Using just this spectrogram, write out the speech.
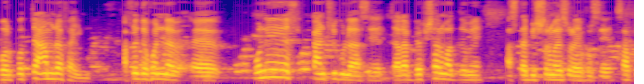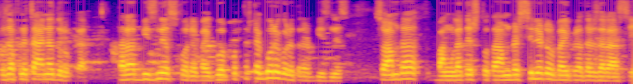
বরকতটা আমরা পাইব আপনি দেখুন না আহ, অনেক কান্ট্রি গুলো আছে যারা ব্যবসার মাধ্যমে আস্থা বিশ্বর মাঝে ছড়াই পড়ছে সাপোজ আপনি চায়না দরকার তারা বিজনেস করে বা প্রত্যেকটা গড়ে গড়ে তারা বিজনেস সো আমরা বাংলাদেশ তথা আমরা সিলেটের ভাই ব্রাদার যারা আছে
